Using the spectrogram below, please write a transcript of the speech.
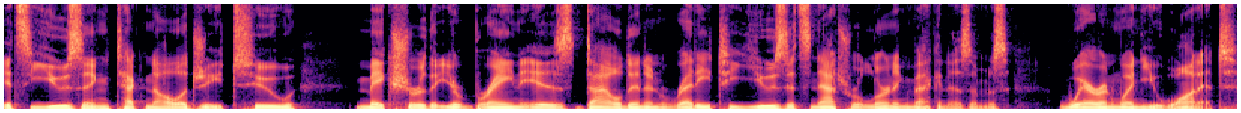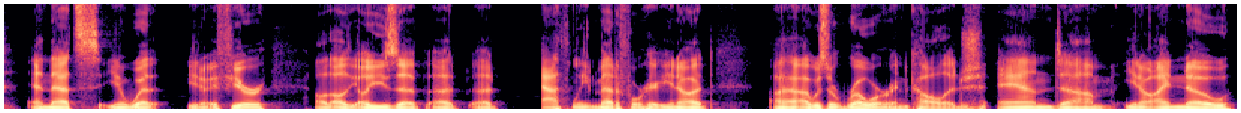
it's using technology to make sure that your brain is dialed in and ready to use its natural learning mechanisms where and when you want it. And that's you know what you know if you're I'll, I'll use a, a, a, athlete metaphor here. You know, I, I was a rower in college, and um, you know I know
